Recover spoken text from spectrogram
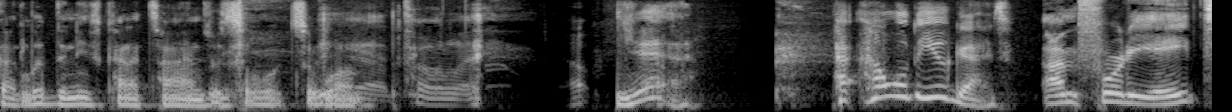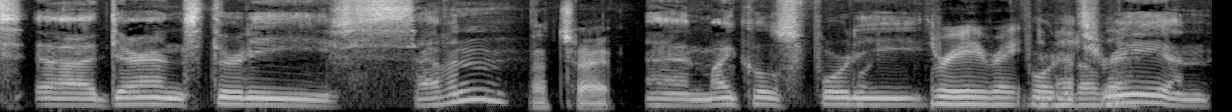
uh, lived in these kind of times with so so long. Yeah, totally. Yeah. H- how old are you guys? I'm 48. Uh, Darren's 37, That's right. and Michael's 43, right in the middle 43, and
